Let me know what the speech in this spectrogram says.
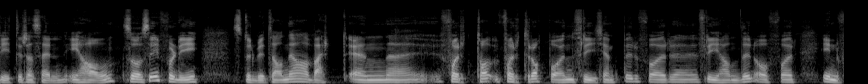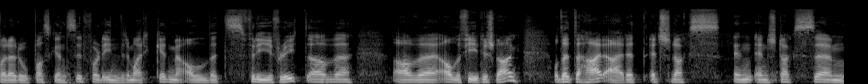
biter seg selv i halen, så å si. Fordi Storbritannia har vært en eh, fortropp og en frikjemper for eh, frihandel og for innenfor Europas grenser for det indre marked med all dets frie flyt av, av alle fire slag. Og dette her er et, et slags, en, en slags um,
